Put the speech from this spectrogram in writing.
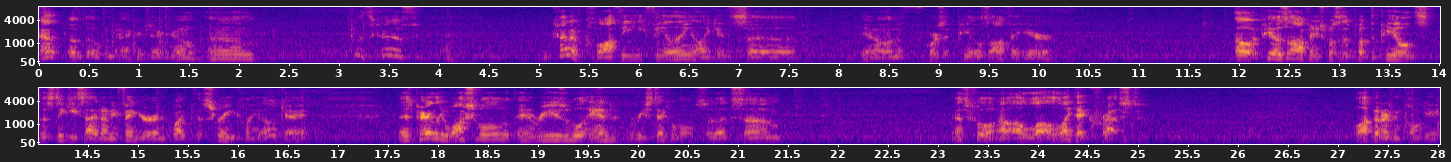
out of the open package, there we go. Um, it's kind of kind of clothy feeling, like it's uh, you know, and of course it peels off of here. Oh, it peels off and you're supposed to put the peeled, the sticky side on your finger and wipe the screen clean. Okay. It's apparently washable and reusable and restickable. So that's um, that's cool. I, I, I like that crest. A lot better than Colgate.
